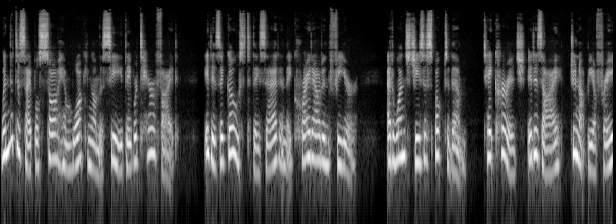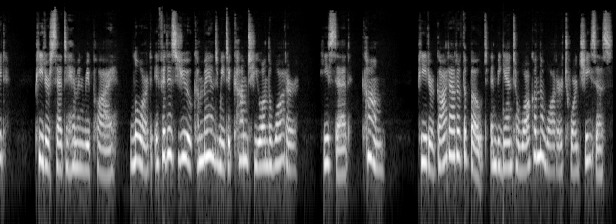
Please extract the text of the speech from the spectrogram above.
When the disciples saw him walking on the sea, they were terrified. It is a ghost, they said, and they cried out in fear. At once Jesus spoke to them. Take courage, it is I. Do not be afraid. Peter said to him in reply, Lord, if it is you, command me to come to you on the water. He said, Come. Peter got out of the boat and began to walk on the water toward Jesus.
